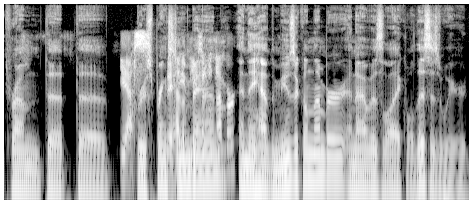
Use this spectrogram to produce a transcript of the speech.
from the the yes. Bruce they had a Springsteen band number. and they have the musical number and I was like, "Well, this is weird."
